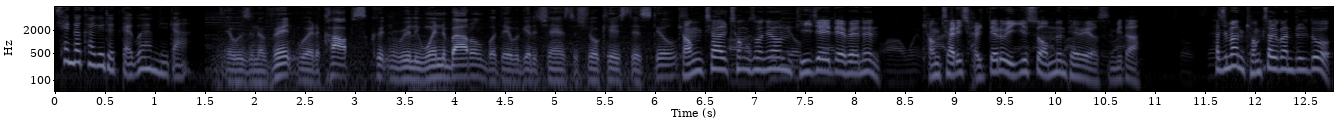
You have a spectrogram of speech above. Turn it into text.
생각하게 됐다고 합니다. It was an event where the cops couldn't really win the battle, but they would get a chance to showcase their skills. 경찰 청소년 DJ 대회는 경찰이 절대로 이길 수 없는 대회였습니다. 하지만 경찰관들도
